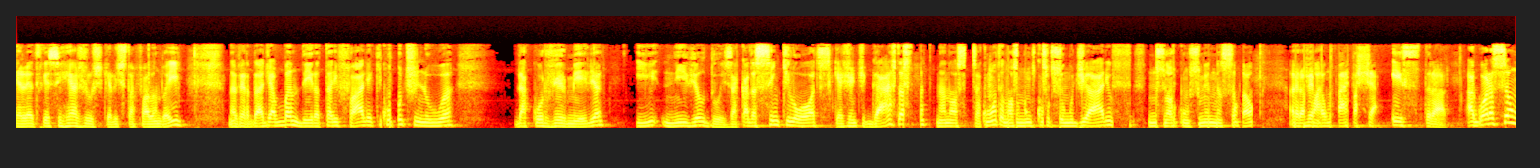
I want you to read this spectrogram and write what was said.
elétrica, esse reajuste que ela está falando aí, na verdade, é a bandeira tarifária que continua da cor vermelha e nível 2. A cada 100 kW que a gente gasta na nossa conta, nosso consumo diário, no nosso consumo mensal, haverá uma taxa extra. Agora são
